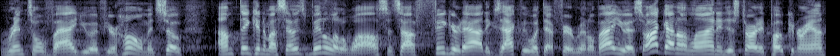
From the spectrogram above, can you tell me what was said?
rental value of your home. And so I'm thinking to myself, it's been a little while since I've figured out exactly what that fair rental value is. So I got online and just started poking around.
